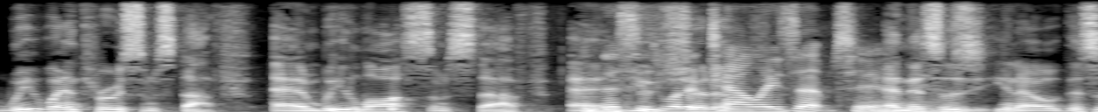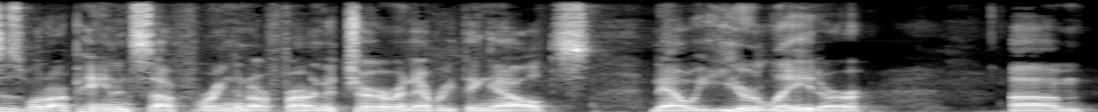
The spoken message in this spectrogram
We went through some stuff and we lost some stuff, and, And this you is what it should've- tallies up to. And this is you know this is what our pain and suffering and our furniture and everything else now a year later um,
